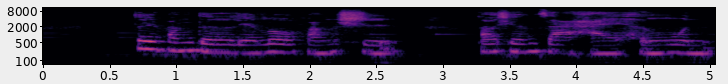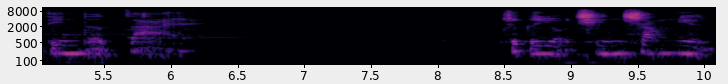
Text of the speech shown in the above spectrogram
对方的联络方式，到现在还很稳定的在这个友情上面。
